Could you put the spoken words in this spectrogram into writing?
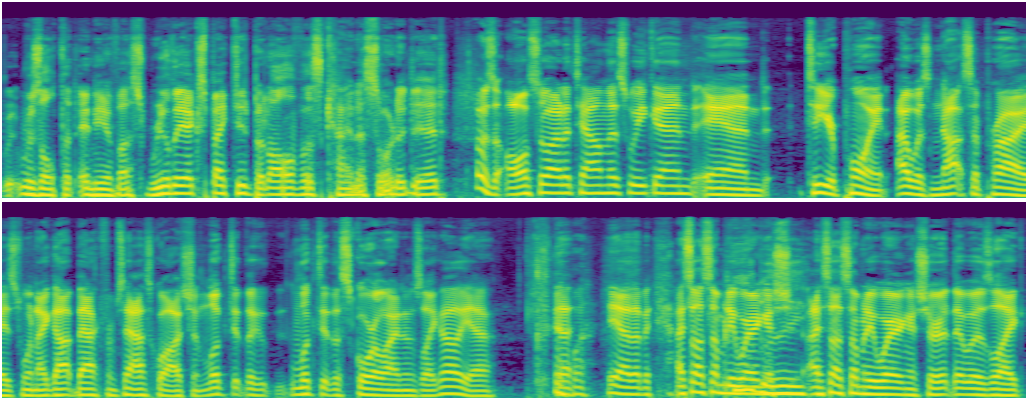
result that any of us really expected, but all of us kind of sort of did. I was also out of town this weekend, and to your point, I was not surprised when I got back from Sasquatch and looked at the looked at the score line and was like, "Oh yeah, that- yeah." That, I saw somebody wearing a sh- I saw somebody wearing a shirt that was like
